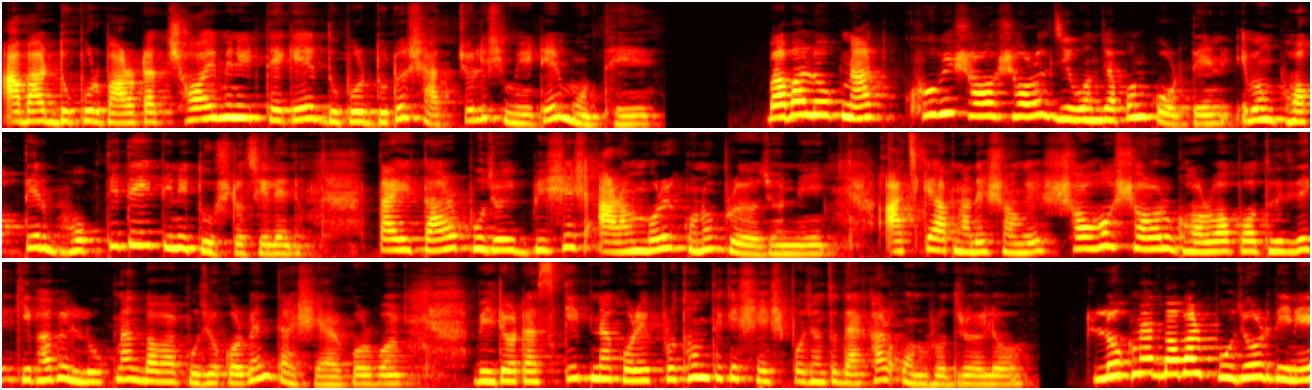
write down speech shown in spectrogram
আবার দুপুর বারোটা ছয় মিনিট থেকে দুপুর দুটো সাতচল্লিশ মিনিটের মধ্যে। বাবা লোকনাথ খুবই সহজ সরল জীবনযাপন করতেন এবং ভক্তের ভক্তিতেই তিনি তুষ্ট ছিলেন। তাই তার পুজোয় বিশেষ আড়ম্বরের কোনো প্রয়োজন নেই। আজকে আপনাদের সঙ্গে সহজ সরল ঘরোয়া পদ্ধতিতে কীভাবে লোকনাথ বাবার পুজো করবেন তা শেয়ার করব। ভিডিওটা স্কিপ না করে প্রথম থেকে শেষ পর্যন্ত দেখার অনুরোধ রইল। লোকনাথ বাবার পুজোর দিনে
